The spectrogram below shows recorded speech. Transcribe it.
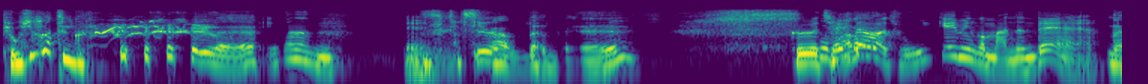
병신 같은 글을 내. 이거는, 예. 참난데. 그뭐 젤다가 말할- 좋은 게임인 건 맞는데 네,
